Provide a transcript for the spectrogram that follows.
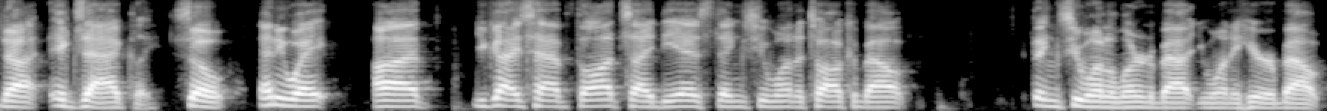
No, exactly. So anyway, uh you guys have thoughts, ideas, things you want to talk about, things you want to learn about, you want to hear about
